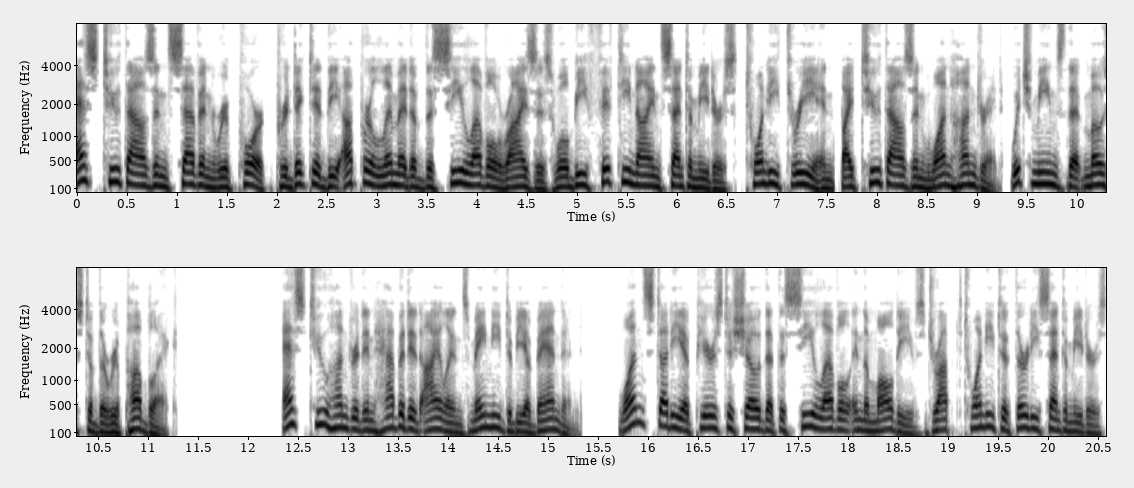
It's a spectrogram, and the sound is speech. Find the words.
S 2007 report predicted the upper limit of the sea level rises will be 59 centimeters 23 in by 2100, which means that most of the republic's 200 inhabited islands may need to be abandoned. One study appears to show that the sea level in the Maldives dropped 20 to 30 centimeters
